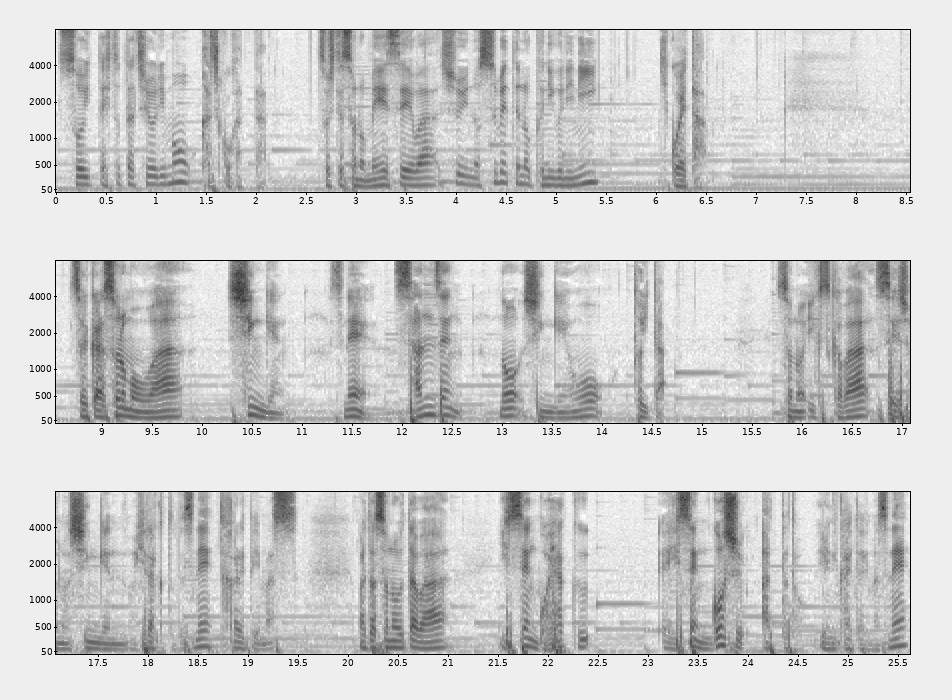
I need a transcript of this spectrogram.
そういった人たちよりも賢かった。そしてその名声は周囲の全ての国々に聞こえた。それからソロモンは信玄ですね。3,000の信玄を説いた。そのいくつかは聖書の信玄を開くとですね書かれています。またその歌は1500 1005種あったというふうに書いてありますね。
